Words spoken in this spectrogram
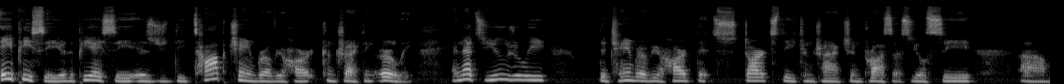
APC or the PAC is the top chamber of your heart contracting early, and that's usually the chamber of your heart that starts the contraction process. You'll see um,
